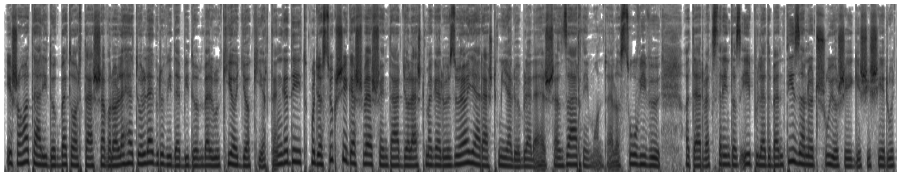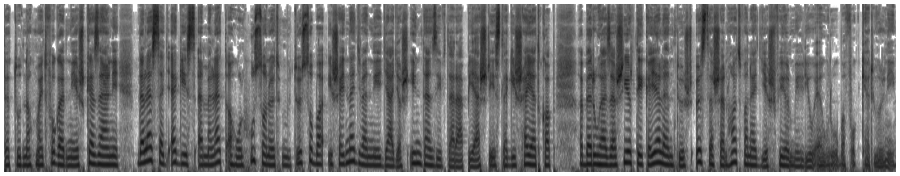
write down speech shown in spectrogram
és a határidők betartásával a lehető legrövidebb időn belül kiadja a kért engedélyt, hogy a szükséges versenytárgyalást megelőző eljárást mielőbb le lehessen zárni, mondta el a szóvivő. A tervek szerint az épületben 15 súlyos égési sérültet tudnak majd fogadni és kezelni, de lesz egy egész emelet, ahol 25 műtőszoba és egy 44 ágyas intenzív terápiás részleg is helyet kap. A beruházás értéke jelentős, összesen 61,5 millió euróba fog kerülni.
